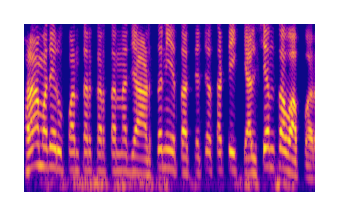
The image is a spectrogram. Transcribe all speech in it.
फळामध्ये रूपांतर करताना ज्या अडचणी येतात त्याच्यासाठी कॅल्शियमचा वापर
